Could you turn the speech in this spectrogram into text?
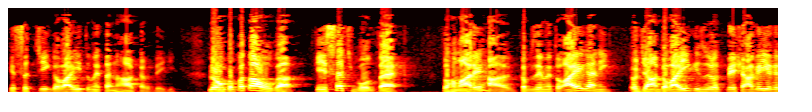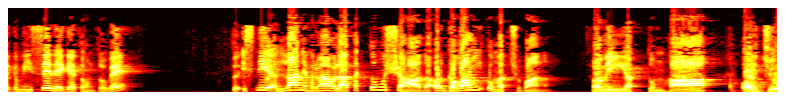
کہ سچی گواہی تمہیں تنہا کر دے گی۔ لوگوں کو پتا ہوگا کہ یہ سچ بولتا ہے تو ہمارے قبضے میں تو آئے گا نہیں اور جہاں گواہی کی ضرورت پیش آ گئی، اگر کبھی اس سے لے گئے تو ہم تو گئے۔ تو اس لیے اللہ نے فرمایا بولا تک تم شہادہ اور گواہی کو مت چھپانا۔ ہمیں یک تم اور جو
